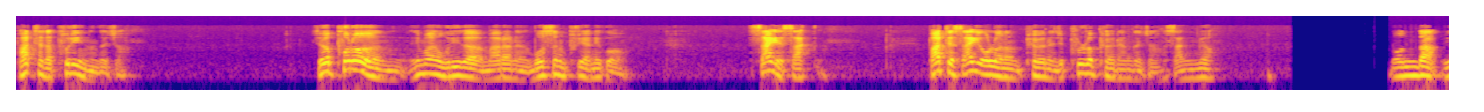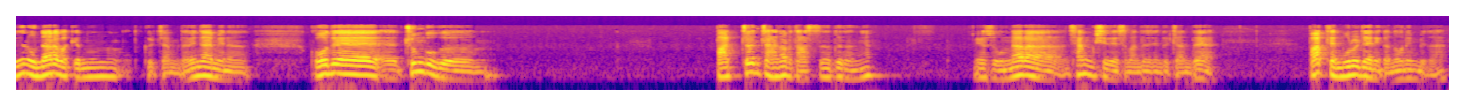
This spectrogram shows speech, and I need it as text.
밭에다 풀이 있는 거죠. 저 풀은 일반 우리가 말하는 못 쓰는 풀이 아니고 싹에 싹 밭에 싹이 올라오는 표현을 이제 풀로 표현한 거죠. 쌍묘 논답 이건 우리나라밖에 없는 글자입니다. 왜냐하면은 고대 중국은 밭 전체 하나로 다 쓰거든요. 그래서 우리나라 삼국시대에서 만들어진 글자인데 밭에 물을 대니까 논입니다.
